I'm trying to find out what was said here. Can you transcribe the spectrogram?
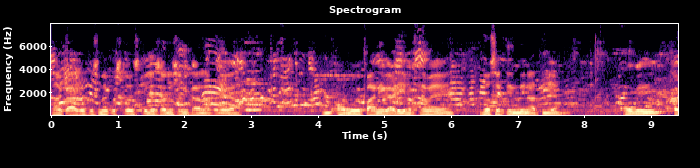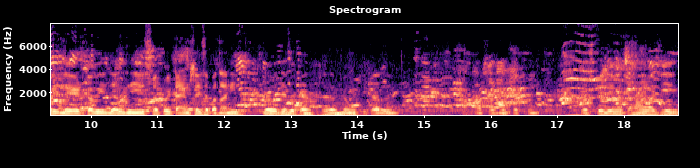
सरकार को कुछ ना कुछ तो इसके लिए सॉल्यूशन निकालना पड़ेगा। और वो भी पानी गाड़ी हफ़्ते में दो से तीन दिन आती है। वो भी कभी लेट कभी जल्दी, इसका कोई टाइम सही से पता नहीं। लोग देखो कैसे मुक्की कर रहे हैं। आप सब देख सकते हैं। तो इसके लिए मैं चाहूँगा कि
